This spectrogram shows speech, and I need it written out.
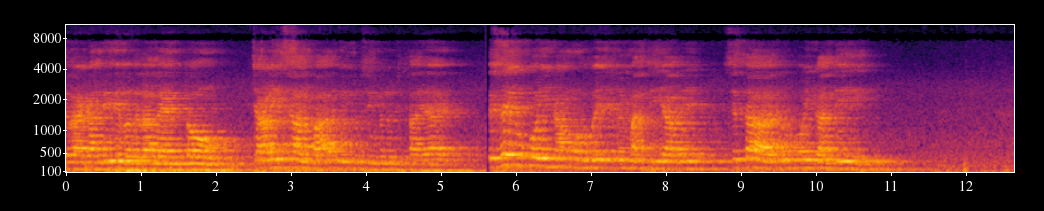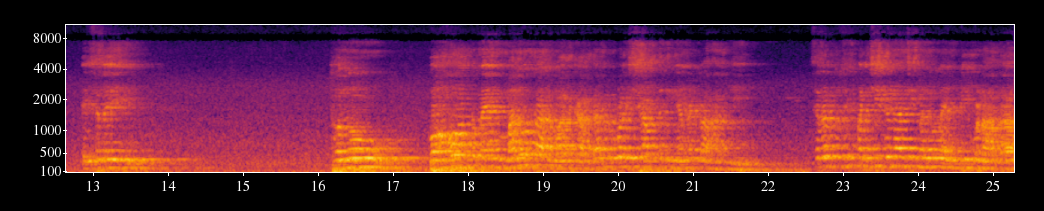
ਇੰਦਰਾ ਗਾਂਧੀ ਦੇ ਬਦਲਾ ਲੈਣ ਤੋਂ 40 ਸਾਲ ਬਾਅਦ ਵੀ ਤੁਸੀਂ ਮੈਨੂੰ ਜਿਤਾਇਆ ਹੈ। ਕਿਸੇ ਨੂੰ ਕੋਈ ਕੰਮ ਹੋਵੇ, ਜਿਵੇਂ ਮਰਜ਼ੀ ਆਵੇ, ਸਿੱਧਾ ਆ ਕੋਈ ਗੱਲ ਹੀ ਨਹੀਂ। ਇਸ ਲਈ ਤੁਹਾਨੂੰ ਬਹੁਤ ਮੈਂ ਮਨੋਂ ਧੰਨਵਾਦ ਕਰਦਾ, ਮੇਰੇ ਕੋਲ ਸ਼ਬਦ ਨਹੀਂ ਹੈ, ਮੈਂ ਕਹਾਂ ਸਿਰਫ ਤੁਸੀਂ 25 ਦਿਨਾਂ 'ਚ ਮੈਨੂੰ ਐਮਪੀ ਬਣਾਤਾ।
